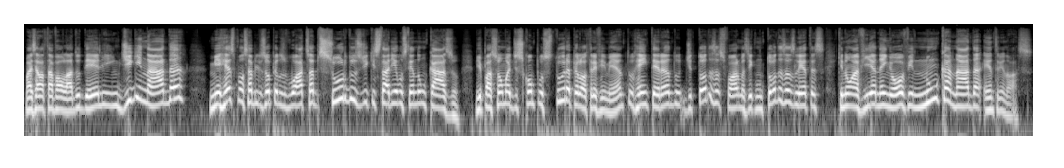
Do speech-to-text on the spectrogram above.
mas ela estava ao lado dele, indignada, me responsabilizou pelos boatos absurdos de que estaríamos tendo um caso. Me passou uma descompostura pelo atrevimento, reiterando de todas as formas e com todas as letras que não havia nem houve nunca nada entre nós.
